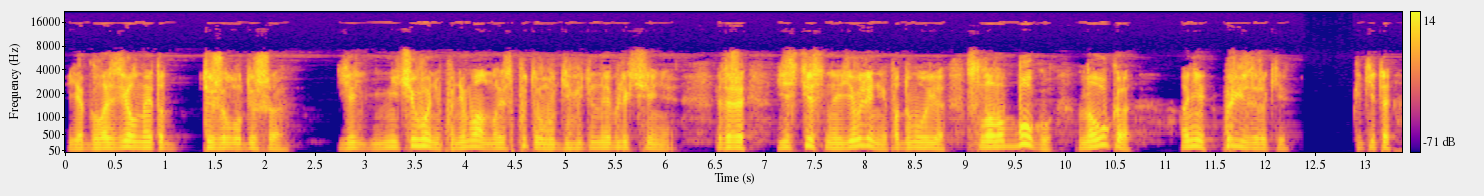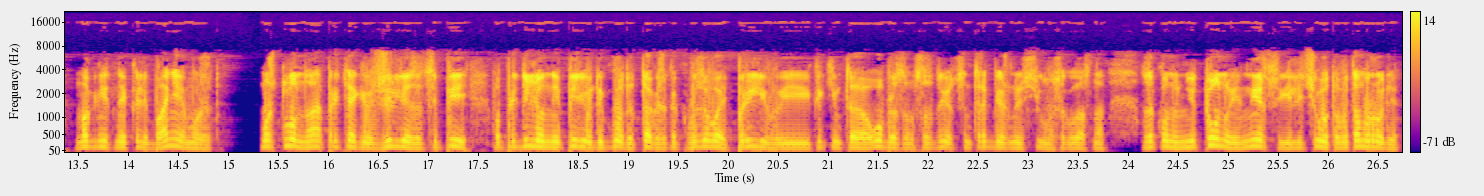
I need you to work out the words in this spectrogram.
Я глазел на это тяжело дыша. Я ничего не понимал, но испытывал удивительное облегчение. Это же естественное явление, подумал я. Слава богу, наука а не призраки. Какие-то магнитные колебания, может. Может, Луна притягивает железо цепей в определенные периоды года, так же, как вызывает приливы и каким-то образом создает центробежную силу согласно закону Ньютону, инерции или чего-то в этом роде.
